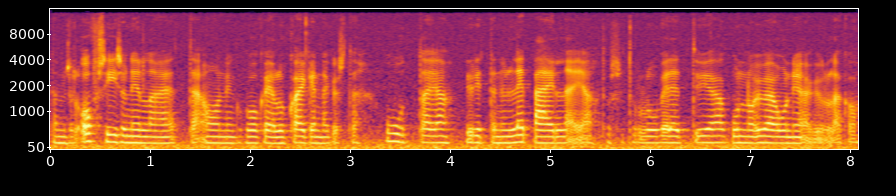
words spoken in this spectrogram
tämmöisellä off-seasonilla, että olen niin kokeillut kaiken näköistä uutta ja yrittänyt lepäillä ja tuossa tullut vedettyä kunnon yöunia kyllä, kun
